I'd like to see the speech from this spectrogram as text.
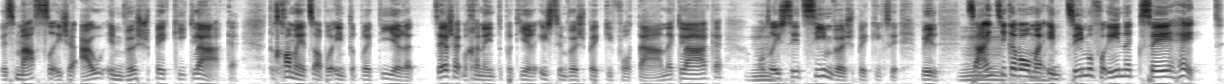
Weil das Messer ist ja auch im Wäschbecken gelegen. Das kann man jetzt aber interpretieren. Zuerst hätte man können interpretieren, ist es im Wäschbecken von denen gelegen oder ist es jetzt seinem Wäschbecken gewesen? Weil das Einzige, was man im Zimmer von ihnen gesehen hat,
